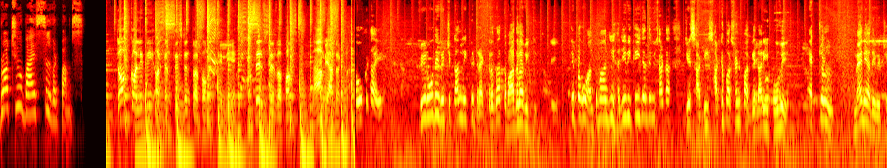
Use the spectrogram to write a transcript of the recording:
brought to you by Silver Pumps. Top quality और कंसिस्टेंट परफॉर्मेंस के लिए सिर्फ सिल्वर पंप नाम याद रखना ਉਹ ਘਟਾਏ ਫਿਰ ਉਹਦੇ ਵਿੱਚ ਕੱਲ ਇੱਕ ਡਾਇਰੈਕਟਰ ਦਾ ਤਬਾਦਲਾ ਵੀ ਕੀਤਾ ਤੇ ਭਗਵੰਤ ਮਾਨ ਜੀ ਹਜੇ ਵੀ ਕਹੀ ਜਾਂਦੇ ਵੀ ਸਾਡਾ ਜੇ ਸਾਡੀ 60% ਭਾਗੀਦਾਰੀ ਹੋਵੇ ਐਕਚੁਅਲ ਮਹਿਨਿਆਂ ਦੇ ਵਿੱਚ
